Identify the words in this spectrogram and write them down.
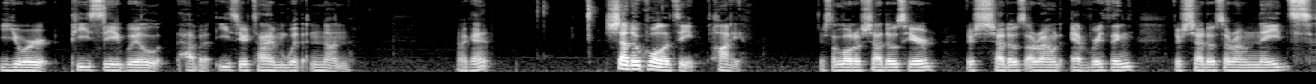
Your PC will have an easier time with none. Okay. Shadow quality, high. There's a lot of shadows here. There's shadows around everything. There's shadows around nades.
